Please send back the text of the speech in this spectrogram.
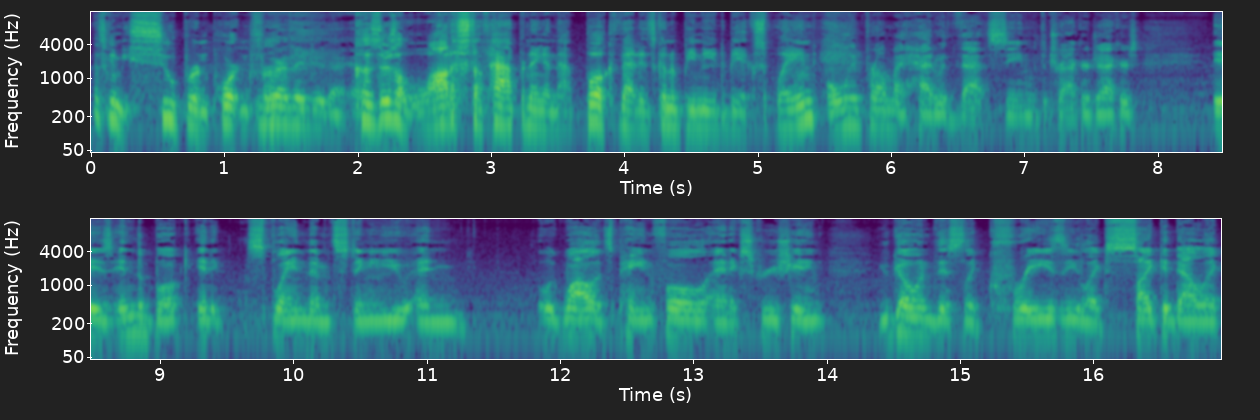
that's going to be super important for Where they do that, yeah. because there's a lot of stuff happening in that book that is going to be need to be explained. Only problem I had with that scene with the tracker jackers is in the book it explained them stinging you, and while it's painful and excruciating, you go into this like crazy like psychedelic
